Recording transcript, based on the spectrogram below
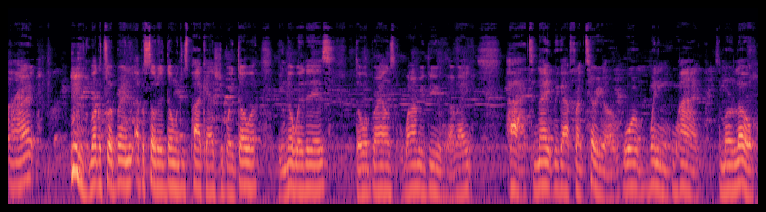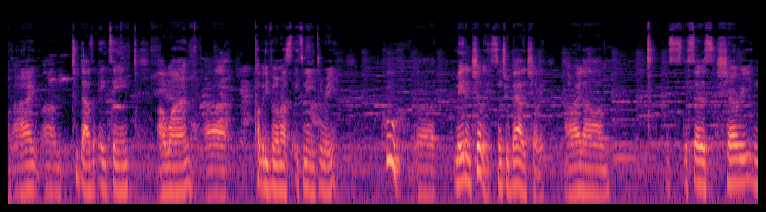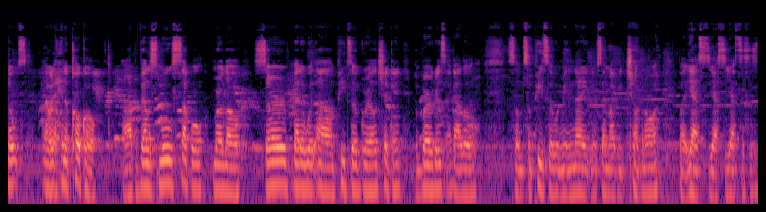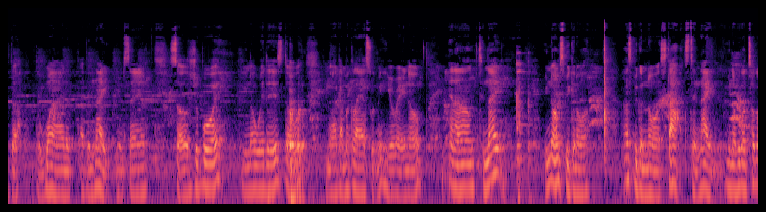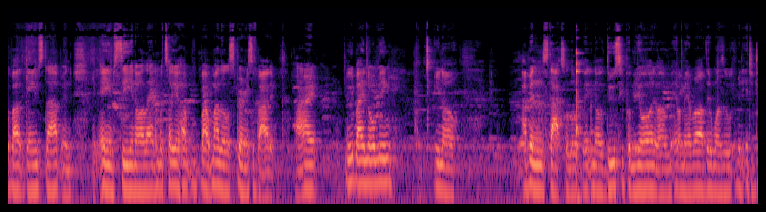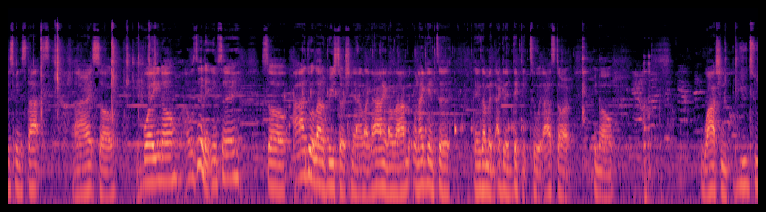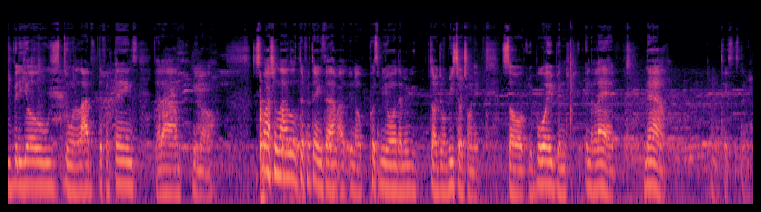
All right. Welcome to a brand new episode of the Doah Duce Podcast. It's your boy Doah. You know what it is. Doah Brown's Wine Review. All right. Hi. Tonight we got Frontera, award-winning wine. It's a Merlot. All right. Um, 2018 uh, wine. Uh, company been around since 1883. Whew. Uh, made in Chile, Central Valley, Chile. All right. Um, it says cherry notes with a hint of cocoa. Uh, prevailing smooth, supple Merlot. Served better with um, pizza, grilled chicken, and burgers. I got a little some some pizza with me tonight. You know what I'm saying? Might be chumping on. But yes, yes, yes, this is the, the wine of, of the night. You know what I'm saying? So it's your boy. You know what it is, though. You know I got my glass with me. You already know. And um tonight, you know I'm speaking on. I'm speaking on stocks tonight. You know, we're gonna talk about GameStop and, and AMC and all that. And I'm gonna tell you how, about my little experience about it. All right. Anybody know me? You know, I've been in stocks a little bit. You know, Duce, he put me on, um, and my man Rob, they're the ones who really introduced me to stocks. All right, so, boy, you know, I was in it, you know what I'm saying? So, I do a lot of research now. Like, I ain't gonna lie, when I get into things, I'm a, I get addicted to it. I start, you know, watching YouTube videos, doing a lot of different things that um, you know, just watching a lot of little different things that I, you know puts me on that maybe start doing research on it. So your boy been in the lab. Now, let me taste this thing.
